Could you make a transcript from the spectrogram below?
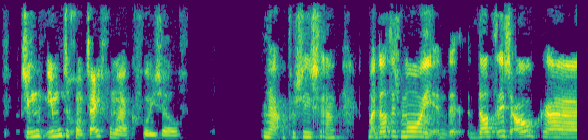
dus je moet, je moet er gewoon tijd voor maken voor jezelf. Ja, precies. En, maar dat is mooi. Dat is ook eh,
